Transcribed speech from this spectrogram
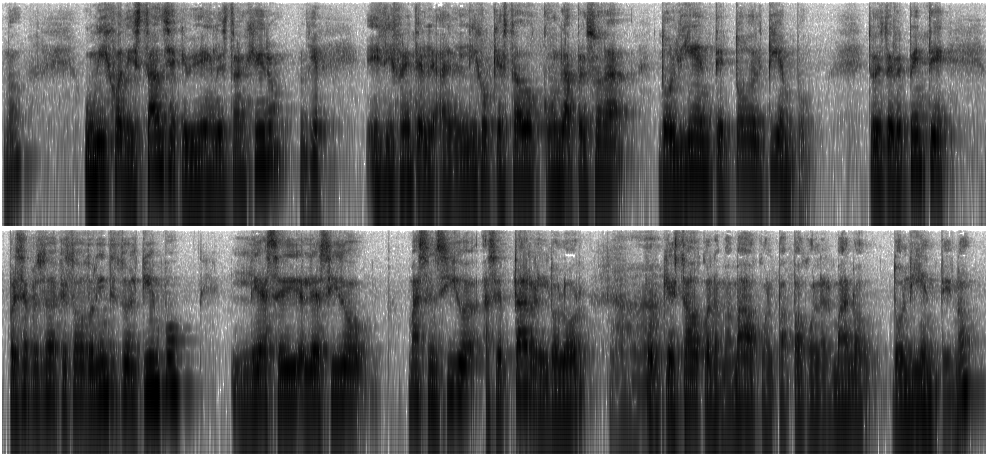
¿no? Un hijo a distancia que vive en el extranjero es diferente al, hijo que ha estado con la persona doliente todo el tiempo. Entonces, de repente, para esa persona que ha estado doliente todo el tiempo, le ha, le ha sido más sencillo aceptar el dolor porque ha estado con la mamá o con el papá o con el hermano doliente, ¿no?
